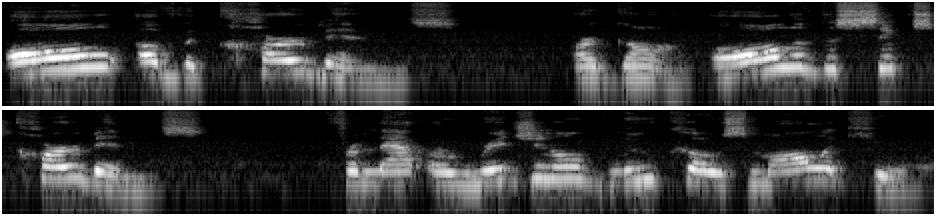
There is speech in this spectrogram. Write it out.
all of the carbons are gone. All of the six carbons from that original glucose molecule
